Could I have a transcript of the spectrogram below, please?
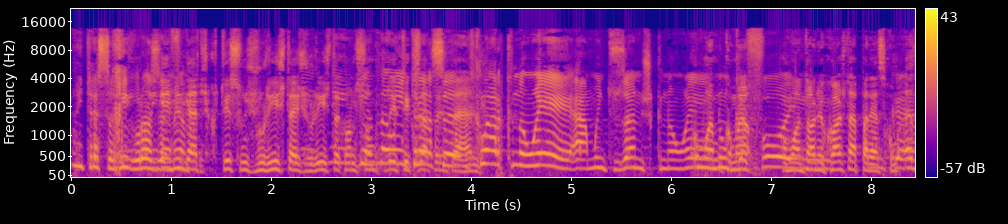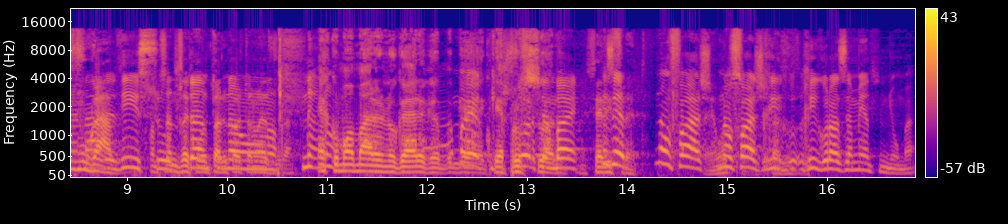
não interessa Ninguém rigorosamente. fica a discutir se o jurista é jurista quando são não políticos há interessa, 30 anos. claro que não é, há muitos anos que não é, Como- nunca como- foi. como António Costa aparece como advogado. Disso, Começamos a dizer que o portanto, António Costa não, não é advogado. não, É como o Mário Nogueira, que, é que é professor também. Isso é Quer dizer, não faz, É um não faz rigorosamente nenhuma.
